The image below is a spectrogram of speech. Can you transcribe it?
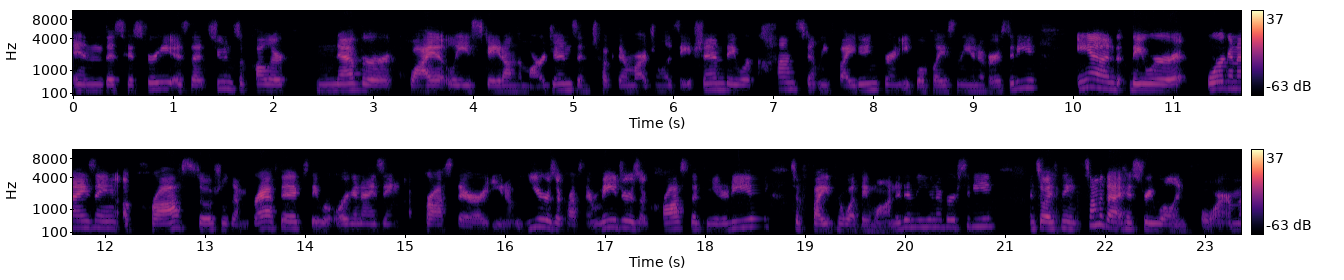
in this history is that students of color never quietly stayed on the margins and took their marginalization. They were constantly fighting for an equal place in the university and they were organizing across social demographics they were organizing across their you know years across their majors across the community to fight for what they wanted in the university and so i think some of that history will inform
